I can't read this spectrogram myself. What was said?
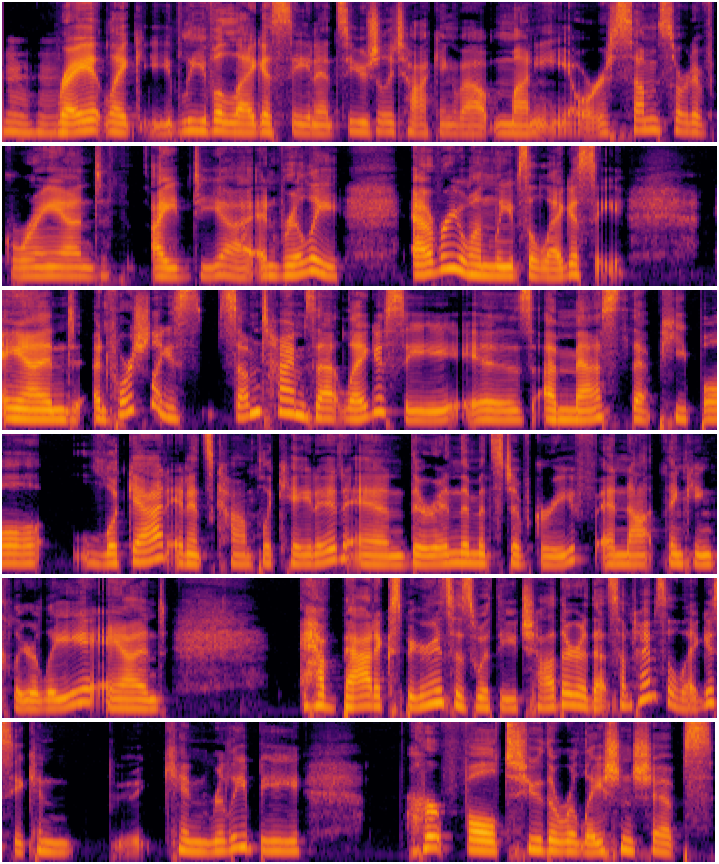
Mm-hmm. Right? Like you leave a legacy, and it's usually talking about money or some sort of grand idea. And really, everyone leaves a legacy. And unfortunately, sometimes that legacy is a mess that people look at and it's complicated and they're in the midst of grief and not thinking clearly and have bad experiences with each other that sometimes the legacy can can really be hurtful to the relationships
